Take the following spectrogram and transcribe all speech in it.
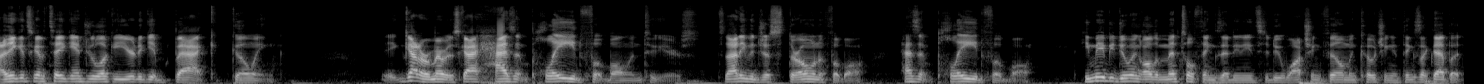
I think it's going to take Andrew Luck a year to get back going. You got to remember, this guy hasn't played football in two years. It's not even just throwing a football. Hasn't played football. He may be doing all the mental things that he needs to do, watching film and coaching and things like that, but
